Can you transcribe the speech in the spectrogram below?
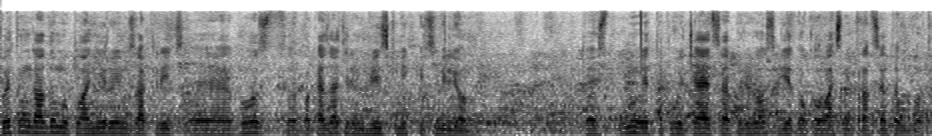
В этом году мы планируем закрыть э, год с показателями близкими к 5 миллионам. То есть ну, это получается прирост где-то около 8% в год.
